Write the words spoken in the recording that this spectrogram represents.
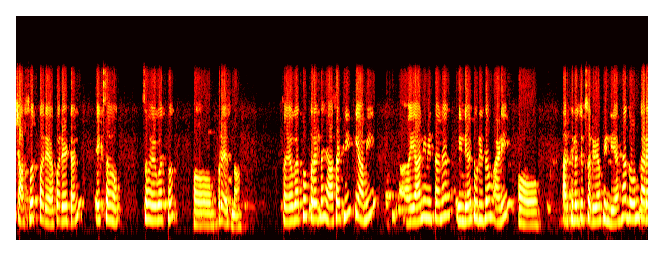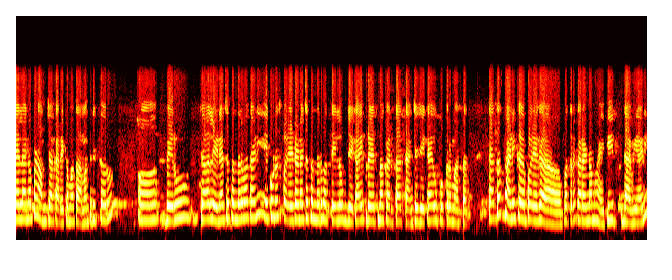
शाश्वत पर्य पर्यटन एक सह सहयोगात्मक प्रयत्न. सहयोगात्मक प्रयत्न ह्यासाठी की आम्ही या निमित्तानं इंडिया टुरिझम आणि आर्किओलॉजिक सर्वे ऑफ इंडिया ह्या दोन कार्यालयांना पण आमच्या कार्यक्रमात आमंत्रित करून वेरूच्या वेरूळच्या लेण्याच्या संदर्भात आणि एकूणच पर्यटनाच्या संदर्भात ते लोक जे काही प्रयत्न करतात त्यांचे जे काही उपक्रम असतात त्याचा स्थानिक पत्रकारांना माहिती द्यावी आणि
